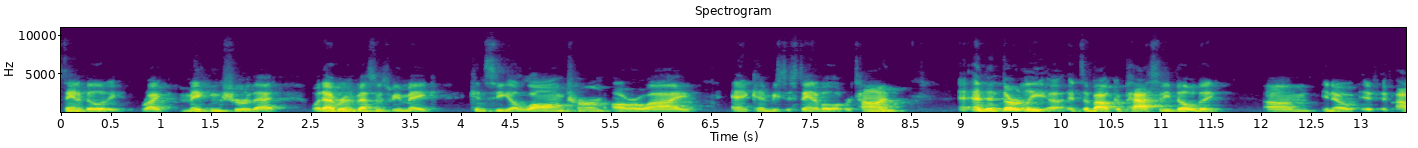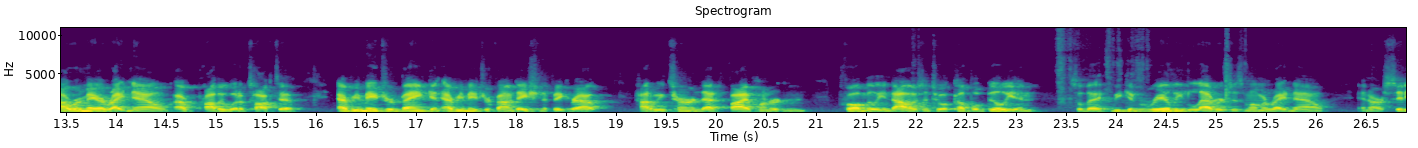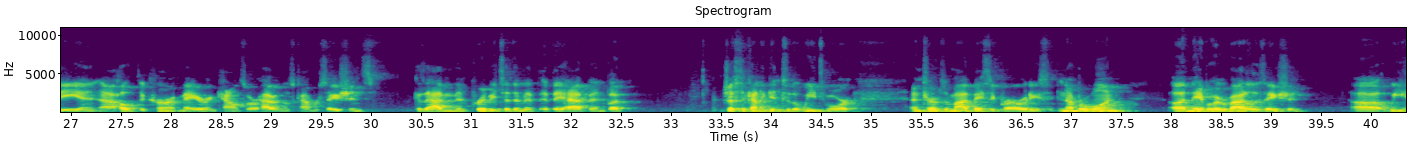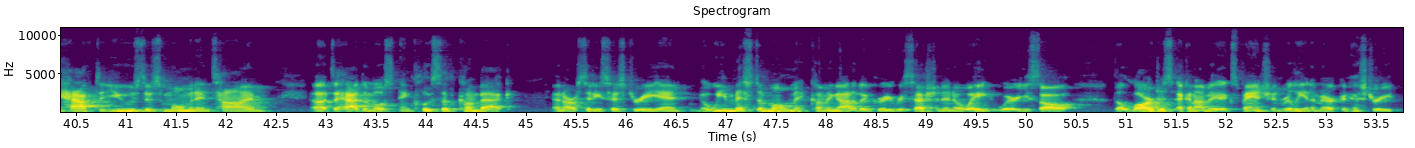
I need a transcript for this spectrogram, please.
sustainability, right? Making sure that whatever investments we make can see a long term ROI and can be sustainable over time. And then, thirdly, uh, it's about capacity building. Um, you know, if, if I were mayor right now, I probably would have talked to every major bank and every major foundation to figure out how do we turn that 512 million dollars into a couple billion so that we can really leverage this moment right now in our city. And I hope the current mayor and council are having those conversations because I haven't been privy to them if, if they have been. But just to kind of get into the weeds more, in terms of my basic priorities. Number one, uh, neighborhood revitalization. Uh, we have to use this moment in time uh, to have the most inclusive comeback in our city's history. And you know, we missed a moment coming out of the Great Recession in 08 where you saw the largest economic expansion really in American history.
